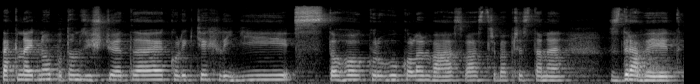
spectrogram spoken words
tak najednou potom zjišťujete, kolik těch lidí z toho kruhu kolem vás vás třeba přestane zdravit.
